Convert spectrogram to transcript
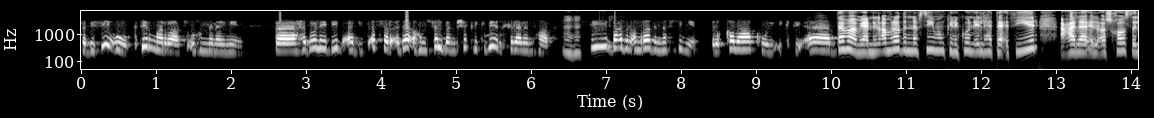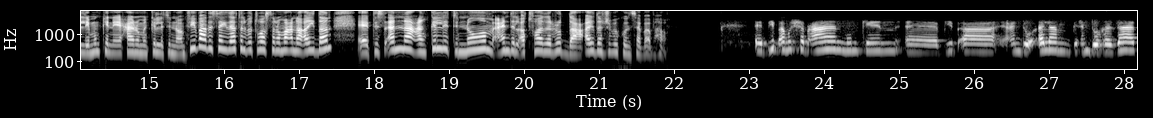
فبيفيقوا كثير مرات وهم نايمين. فهدول بيبقى بيتأثر أدائهم سلبا بشكل كبير خلال النهار. في بعض الأمراض النفسية القلق والاكتئاب. تمام يعني الأمراض النفسية ممكن يكون لها تأثير على. الأشخاص اللي ممكن يعانوا من قلة النوم. في بعض السيدات اللي بتواصلوا معنا أيضا بتسألنا عن قلة النوم عند الأطفال الرضع أيضا شو بيكون سببها؟ بيبقى مش شبعان ممكن بيبقى عنده ألم عنده غازات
